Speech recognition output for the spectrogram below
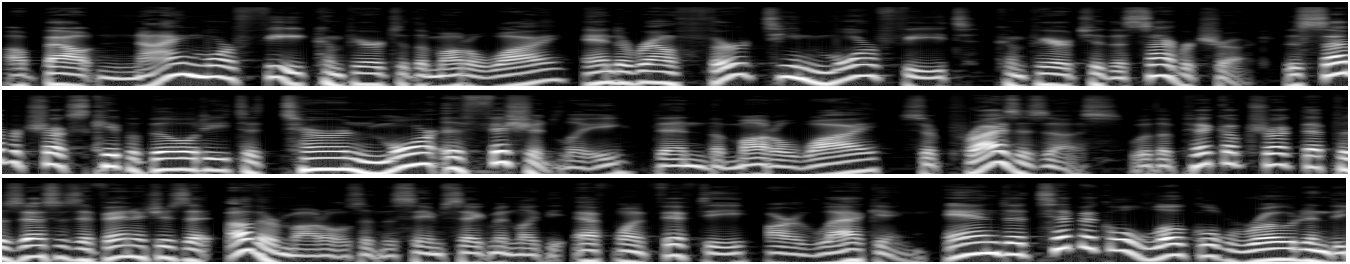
about 9 more feet compared to the Model Y and around 13 more feet compared to the Cybertruck. The Cybertruck's capability to turn more efficiently than the Model Y surprises us with a pickup truck that possesses advantages that other models in the same segment like the F-150 are lacking. And a typical local road in the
